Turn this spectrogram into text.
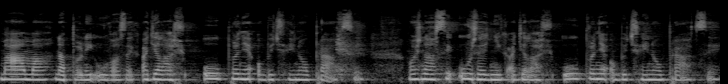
máma na plný úvazek a děláš úplně obyčejnou práci. Možná si úředník a děláš úplně obyčejnou práci.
